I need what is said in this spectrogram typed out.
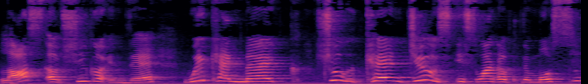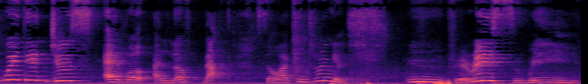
Lots of sugar in there. We can make sugar cane juice. It's one of the most sweetest juice ever. I love that, so I can drink it. Mmm, very sweet.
